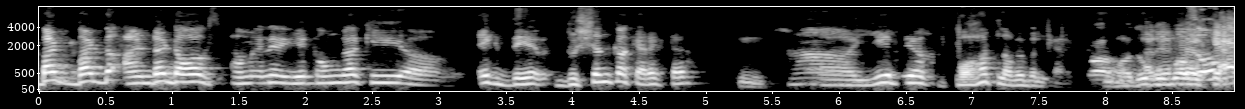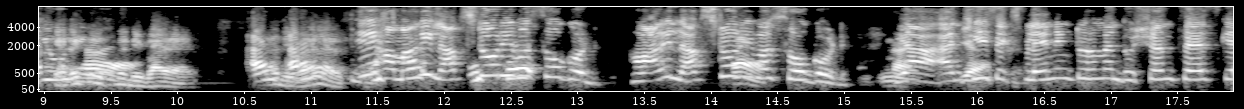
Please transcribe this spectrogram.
बट बट द अंडरडॉग्स मैंने ये कहूँगा कि एक देव दुष्यंत का कैरेक्टर हाँ। ये भी एक बहुत लवेबल कैरेक्टर निभाया है? ये हमारी love story was so good हमारी love story was so good yeah and she is explaining to him and Dushyant says के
